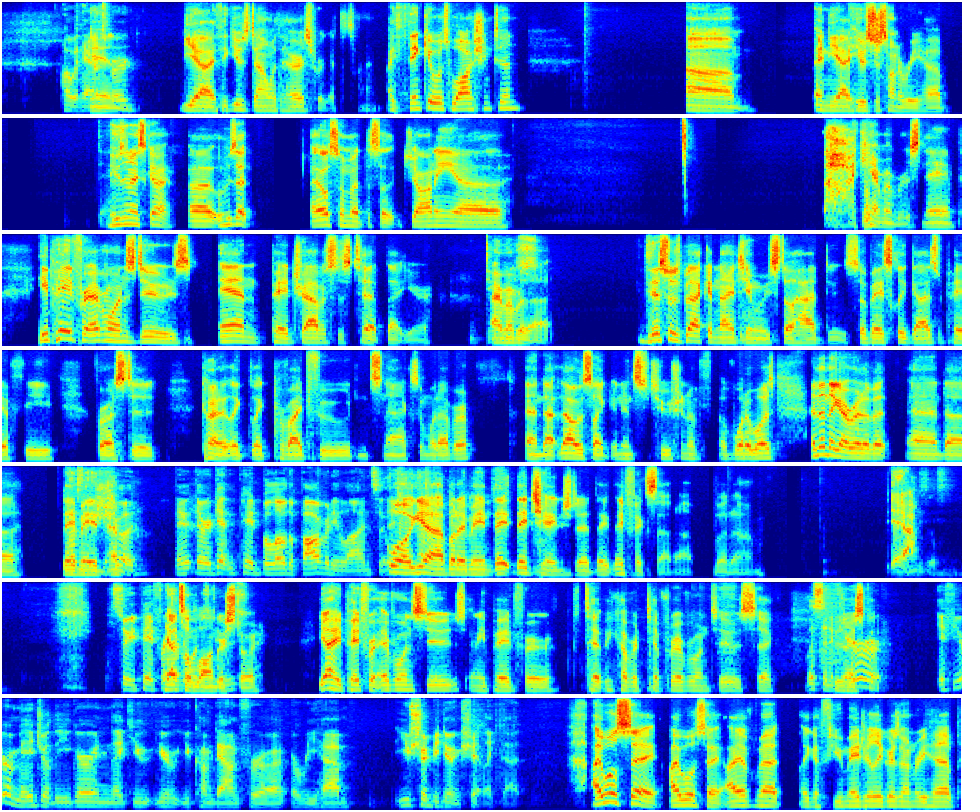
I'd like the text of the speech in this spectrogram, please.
Oh, with Harrisburg. Yeah, I think he was down with Harrisburg at the time. I think it was Washington. Um, and yeah, he was just on a rehab. He was a nice guy. Uh, who's that? I also met this uh, Johnny. Uh, I can't remember his name. He paid for everyone's dues and paid Travis's tip that year. I remember that. This was back in 19 when we still had dues. So basically, guys would pay a fee for us to kind of like like provide food and snacks and whatever. And that, that was like an institution of of what it was. And then they got rid of it and uh they As made should. They they're getting paid below the poverty line. So well yeah but i mean they they changed it they they fixed that up but um yeah Jesus. So he paid for. that's a longer dues? story yeah he paid for everyone's dues and he paid for tip he covered tip for everyone too is sick Listen, if nice you're guy. if you're a major leaguer and like you you you come down for a, a rehab, you should be doing shit like that. i will say i will say i have met like a few major leaguers on rehab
